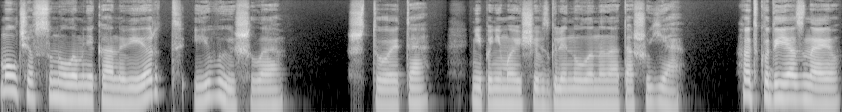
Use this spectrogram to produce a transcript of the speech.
Молча всунула мне конверт и вышла. «Что это?» — непонимающе взглянула на Наташу я. «Откуда я знаю?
